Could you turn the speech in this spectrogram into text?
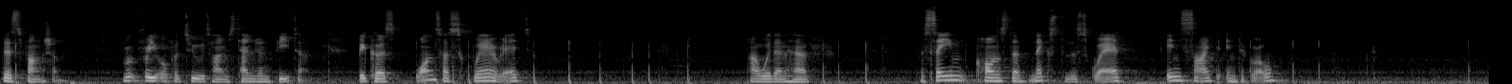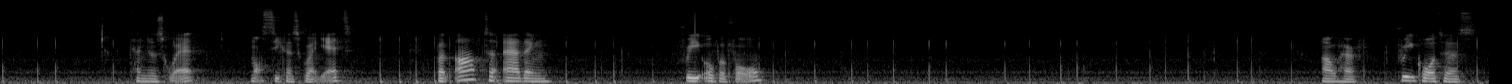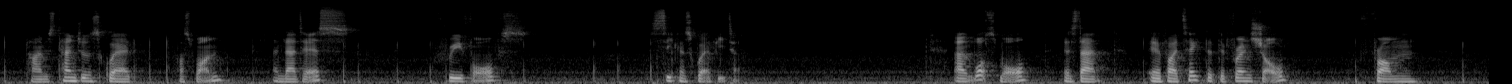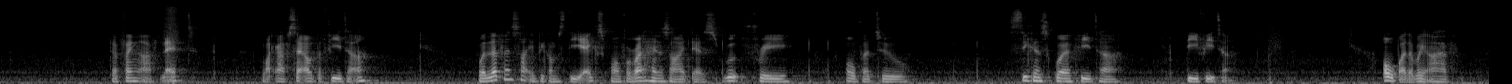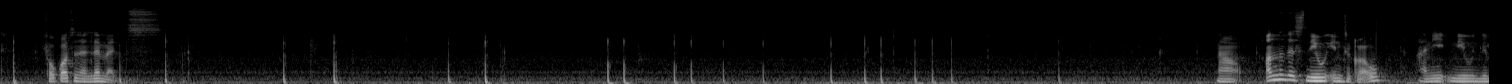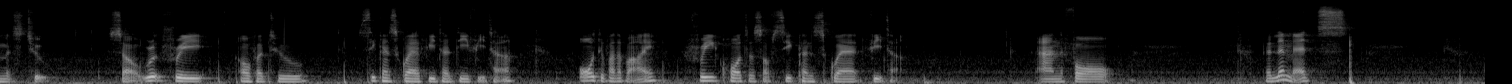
this function, root 3 over 2 times tangent theta. Because once I square it, I will then have the same constant next to the square inside the integral, tangent squared, not secant squared yet, but after adding 3 over 4, I'll have 3 quarters times tangent squared plus 1, and that is 3 fourths secant squared theta. And what's more is that if I take the differential from the thing I've left, like I've set out the theta, for left hand side it becomes dx, while for right hand side it's root 3 over 2 secant square theta d theta. Oh, by the way, I have forgotten the limits. Now, under this new integral, I need new limits too. So root 3 over 2 secant squared theta d theta, all divided by 3 quarters of secant squared theta. And for the limits,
